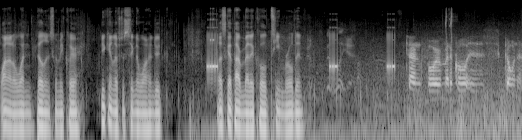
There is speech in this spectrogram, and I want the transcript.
One out of one building's gonna be clear. You can lift the signal 100. Let's get that medical team rolled in. 10 for Medical is going in.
